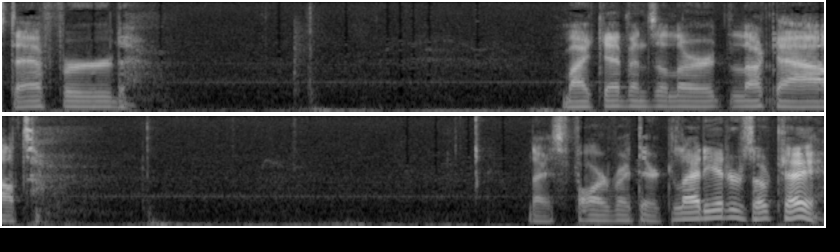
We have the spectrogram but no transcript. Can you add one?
Stafford. Mike Evans alert. Luck out. Nice forward right there. Gladiators, okay.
